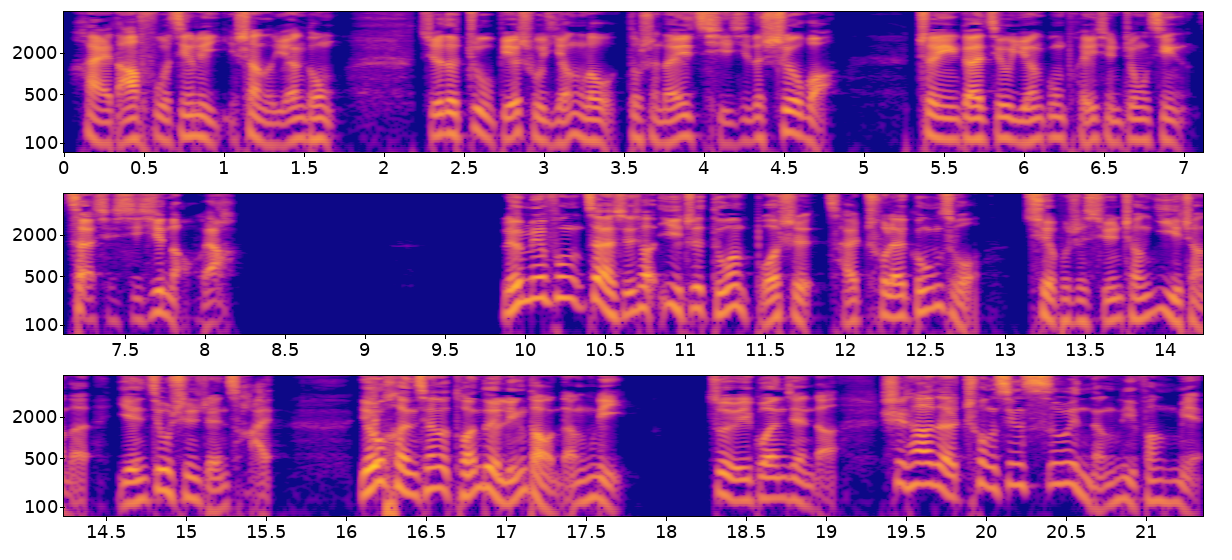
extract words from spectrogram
海达副经理以上的员工，觉得住别墅洋楼都是难以企及的奢望，这应该就员工培训中心再去洗洗脑呀。”刘明峰在学校一直读完博士才出来工作，却不是寻常意义上的研究生人才，有很强的团队领导能力。最为关键的是他在创新思维能力方面，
